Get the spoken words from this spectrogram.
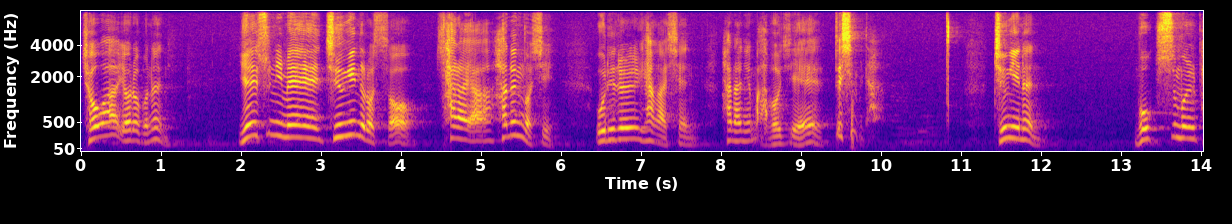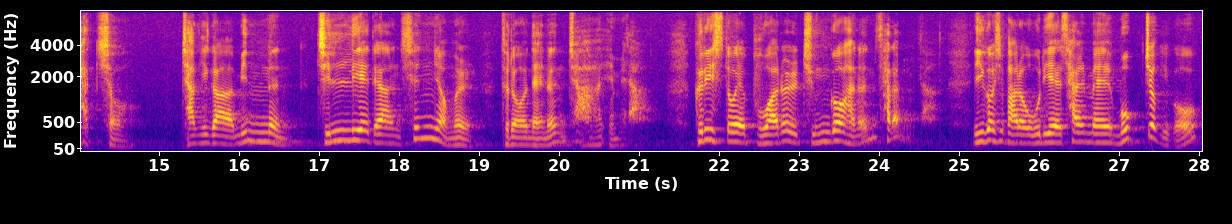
저와 여러분은 예수님의 증인으로서 살아야 하는 것이 우리를 향하신 하나님 아버지의 뜻입니다. 증인은 목숨을 바쳐 자기가 믿는 진리에 대한 신념을 드러내는 자입니다. 그리스도의 부활을 증거하는 사람입니다. 이것이 바로 우리의 삶의 목적이고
